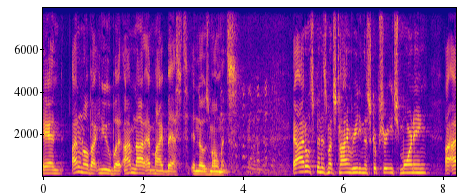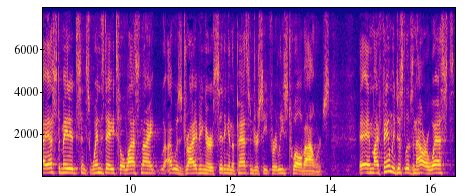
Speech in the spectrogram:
And I don't know about you, but I'm not at my best in those moments. I don't spend as much time reading the scripture each morning. I estimated since Wednesday till last night, I was driving or sitting in the passenger seat for at least 12 hours. And my family just lives an hour west.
